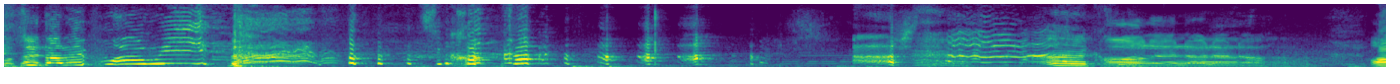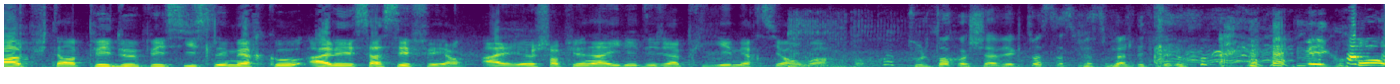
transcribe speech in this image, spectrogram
je suis dans les points, oui Incroyable Oh là là là là Oh putain, P2, P6 les Mercos. Allez, ça c'est fait hein. Allez, le championnat il est déjà plié, merci, au revoir. Pourquoi tout le temps quand je suis avec toi ça se passe mal des vélos Mais gros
